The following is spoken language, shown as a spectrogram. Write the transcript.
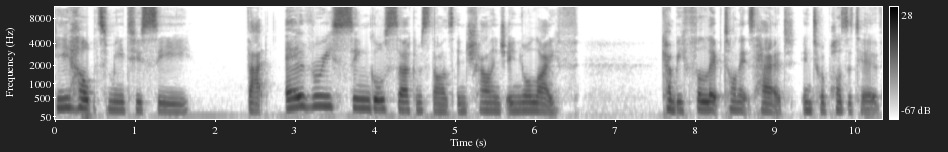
he helped me to see that every single circumstance and challenge in your life can be flipped on its head into a positive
